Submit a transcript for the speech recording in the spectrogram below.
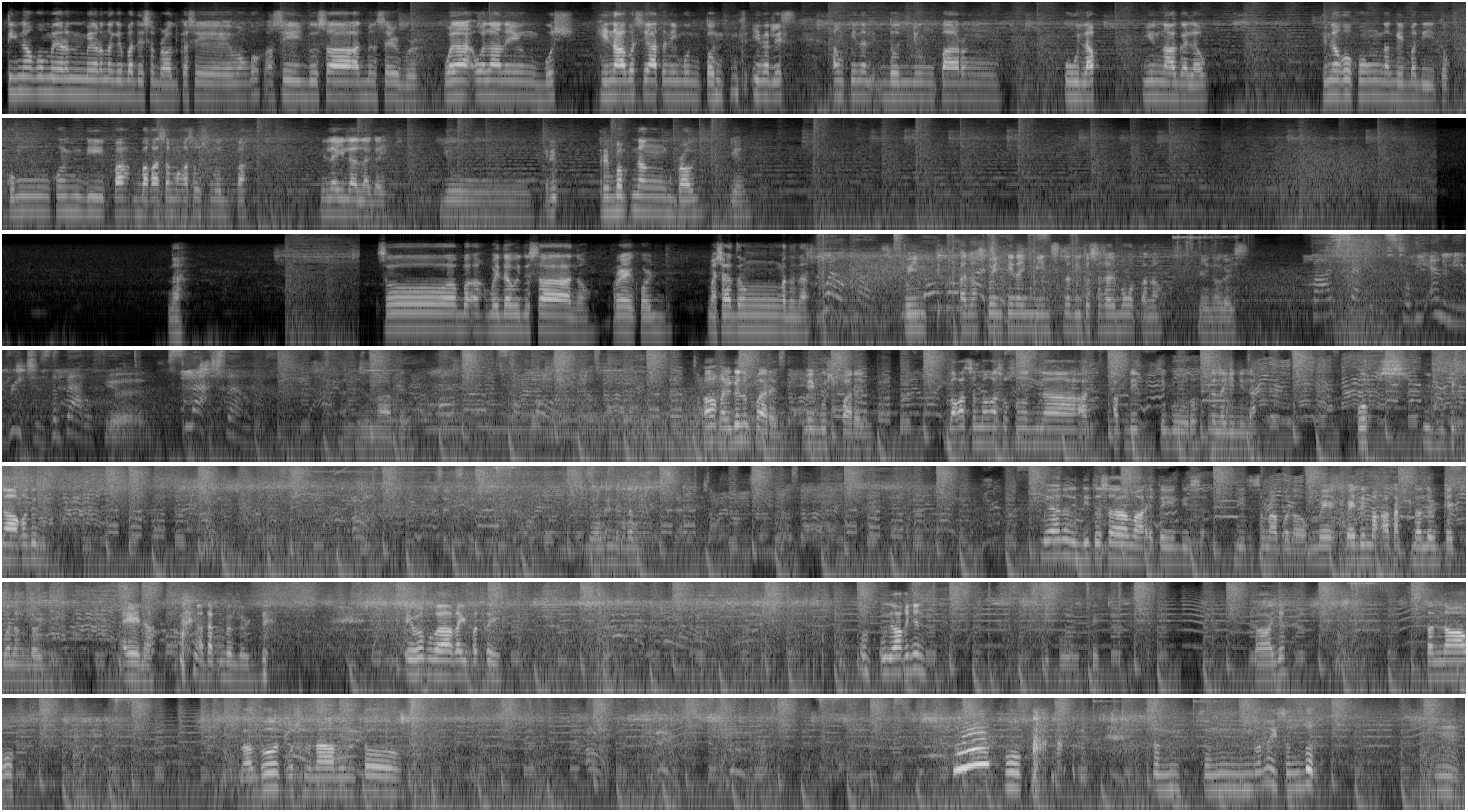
Tingnan ko meron meron nag-iba din sa Brown kasi ewan ko kasi do sa advanced server wala wala na yung bush. Hinabas yata ni Munton inalis. Ang pinalit doon yung parang ulap yung nagalaw. Yun ako kung nag-iba dito. Kung, kung hindi pa, baka sa mga susunod pa, nila ilalagay. Yung re- revamp ng Brawl, yun. Na. So, ba, by the way do sa ano, record, masyadong ano na, Welcome 20 to ano Mobile 29 Legends. minutes na dito sa Salmongot ano. Yun know, guys. Five seconds till the enemy reaches the battlefield. Yan. Smash them. Ano natin. Okay, ganun pa rin. May boost pa rin. Baka sa mga susunod na at- update siguro, lalagyan nila. Oops! Uy, butik na ako dun. Gagi, naglag. May ano dito sa ma ito yung dito sa, dito sa mapa no. May pwede mak-attack the lord kahit walang lord. Ayun na. attack the lord. Ewan ko kakaiba to eh. Oh, uy, akin yan. Ay, putik. Kaya. Stun lang ako. Lagot, push na namin to. Oh, pok. San, san, ano eh, sundot. Hmm.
